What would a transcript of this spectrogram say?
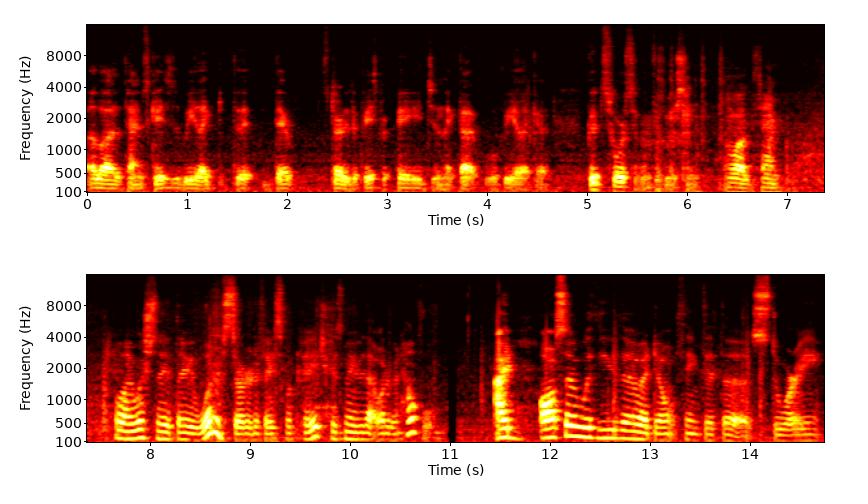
a lot of the times, cases will be like the, they started a Facebook page and like that will be like a good source of information a lot of the time. Well, I wish they, they would have started a Facebook page because maybe that would have been helpful. I also with you though, I don't think that the story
